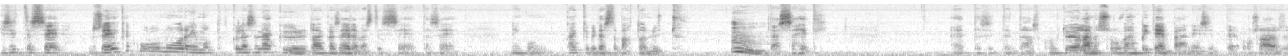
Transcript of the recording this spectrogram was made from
Ja sitten se, se ehkä kuuluu nuoriin, mutta kyllä se näkyy nyt aika selvästi se, että se niin kuin, kaikki pitäisi tapahtua nyt, Mm. tässä heti. Että sitten taas kun on työelämässä ollut vähän pitempään, niin sitten osaa, että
